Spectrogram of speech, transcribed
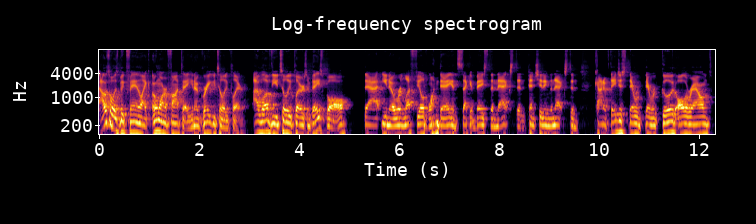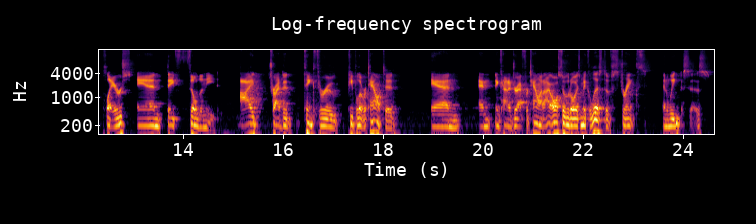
I was always a big fan like Omar Infante, you know, great utility player. I love the utility players in baseball that, you know, were in left field one day and second base the next and pinch hitting the next and kind of they just they were they were good all around players and they filled a need. I tried to think through people that were talented and and and kind of draft for talent, I also would always make a list of strengths and weaknesses.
